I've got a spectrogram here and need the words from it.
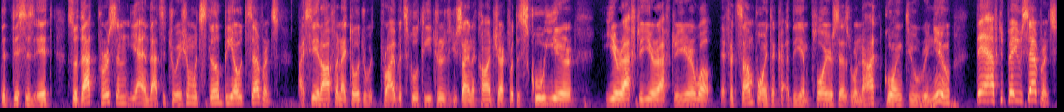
that this is it. So that person, yeah, in that situation would still be owed severance. I see it often. I told you with private school teachers, you sign a contract for the school year, year after year after year. Well, if at some point the, the employer says we're not going to renew, they have to pay you severance.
